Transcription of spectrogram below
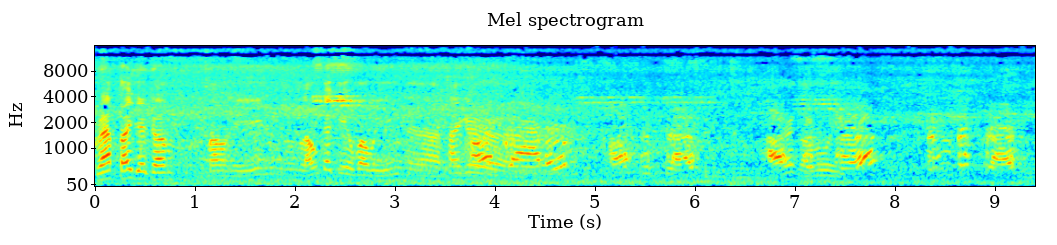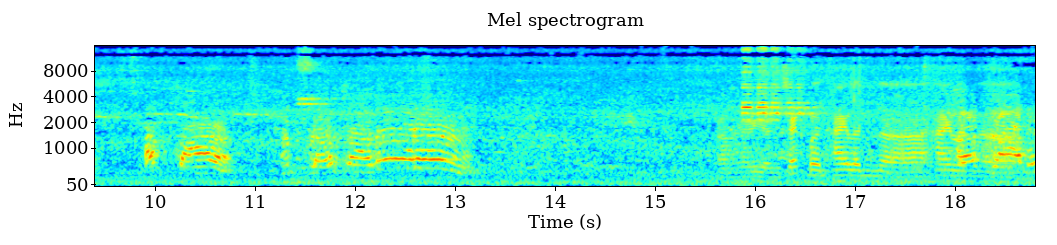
grab tới chơi cơm. Bà huyện lẩu cá kèo bà huyện à, Tiger. Gà rất là vui à, gần sát bên hai lần hai lần gà uh,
